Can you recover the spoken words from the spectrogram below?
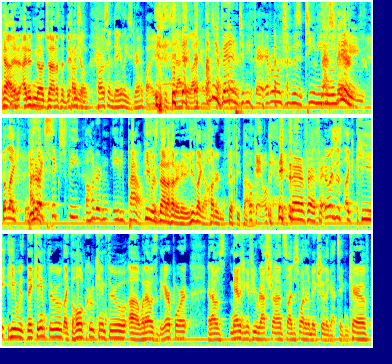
yeah. I, I didn't know Jonathan Daniel. Carson, Carson Daly's grandpa. He's exactly like him. I It's mean, Ben, to be fair, everyone to you is a teeny That's human fair, being. but like I He's don't- like six feet, 180 pounds. he was not 180. He's like 150 pounds. Okay, okay, okay. Fair, fair, fair. It was just like he he was. They came through. Like the whole crew came through uh, when I was at the airport, and I was managing a few restaurants. So I just wanted to make sure they got taken care of.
